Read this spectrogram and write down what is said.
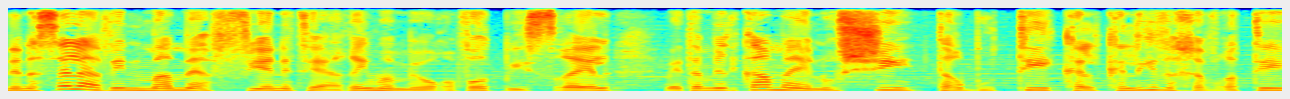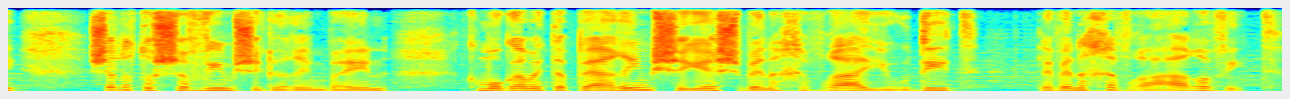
ננסה להבין מה מאפיין את הערים המעורבות בישראל ואת המרקם האנושי, תרבותי, כלכלי וחברתי של התושבים שגרים בהן, כמו גם את הפערים שיש בין החברה היהודית לבין החברה הערבית.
